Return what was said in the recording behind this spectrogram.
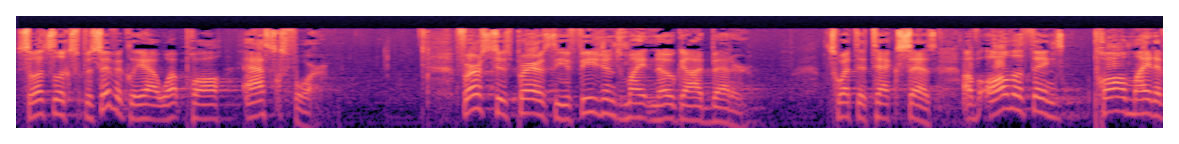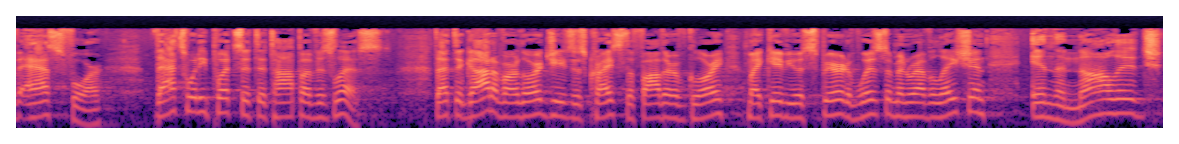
So let's look specifically at what Paul asks for. First, his prayer is the Ephesians might know God better. That's what the text says. Of all the things Paul might have asked for, that's what he puts at the top of his list that the God of our Lord Jesus Christ, the Father of glory, might give you a spirit of wisdom and revelation in the knowledge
